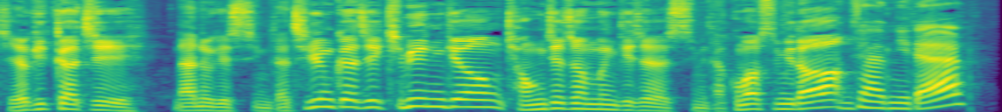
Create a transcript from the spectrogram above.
자, 여기까지 나누겠습니다. 지금까지 김윤경 경제 전문 기자였습니다. 고맙습니다. 감사합니다.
